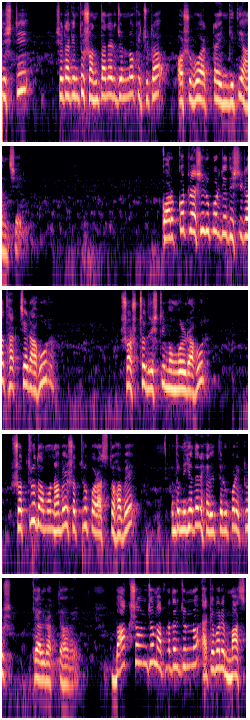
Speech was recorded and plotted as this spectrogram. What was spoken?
দৃষ্টি, সেটা কিন্তু সন্তানের জন্য কিছুটা অশুভ একটা ইঙ্গিতই আনছে। কর্কট রাশির উপর যে দৃষ্টিটা থাকছে রাহুর, ষষ্ঠ দৃষ্টি মঙ্গল রাহুর, শত্রু দমন হবে, শত্রু পরাস্ত হবে কিন্তু নিজেদের হেলথের উপর একটু খেয়াল রাখতে হবে। বাক সংযম আপনাদের জন্য একেবারে মাস্ট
